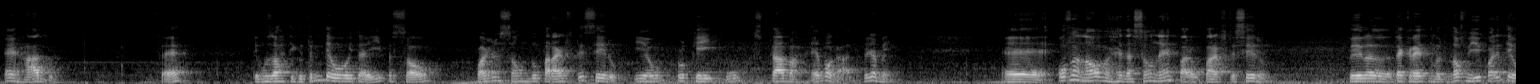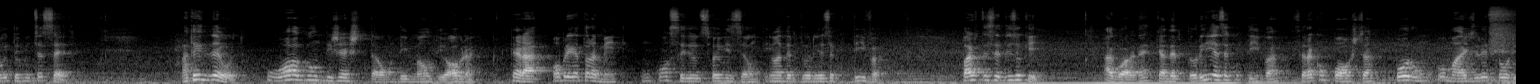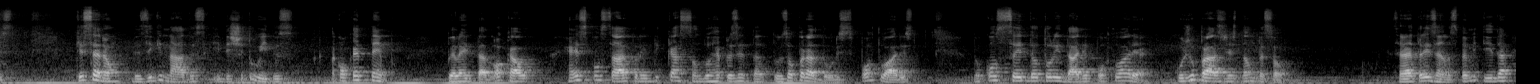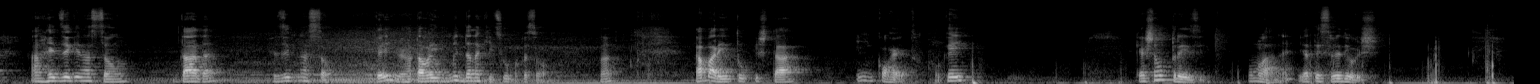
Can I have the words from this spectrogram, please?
errado, certo? Temos o artigo 38 aí, pessoal, com a junção do parágrafo 3 e eu coloquei o que estava revogado. Veja bem, é, houve uma nova redação né, para o parágrafo 3 pelo decreto número 9048 de 2017. Artigo 38. O órgão de gestão de mão de obra terá obrigatoriamente um conselho de supervisão e uma diretoria executiva. O parágrafo 3 diz o quê? Agora, né, que a diretoria executiva será composta por um ou mais diretores, que serão designados e destituídos a qualquer tempo pela entidade local responsável pela indicação do representante dos operadores portuários no Conselho de Autoridade Portuária, cujo prazo de gestão, pessoal, será três anos, permitida a redesignação dada resignação. Ok? Eu já estava me dando aqui, desculpa pessoal. Tá? Gabarito está incorreto. Ok? Questão 13. Vamos lá, né? E a terceira de hoje.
